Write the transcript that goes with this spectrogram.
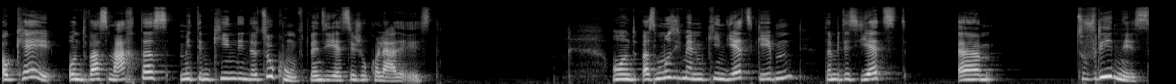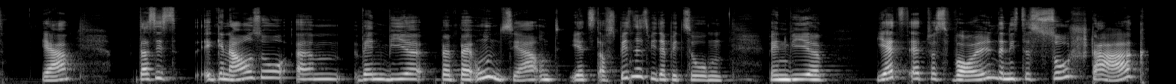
okay, und was macht das mit dem Kind in der Zukunft, wenn sie jetzt die Schokolade isst? Und was muss ich meinem Kind jetzt geben, damit es jetzt ähm, zufrieden ist. Ja, das ist genauso, ähm, wenn wir bei, bei uns, ja, und jetzt aufs Business wieder bezogen, wenn wir jetzt etwas wollen, dann ist das so stark,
